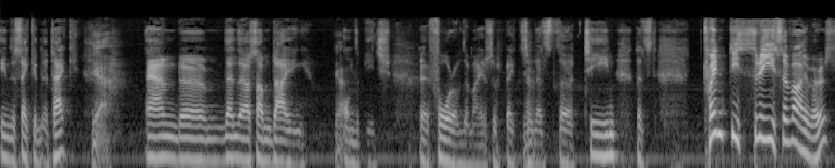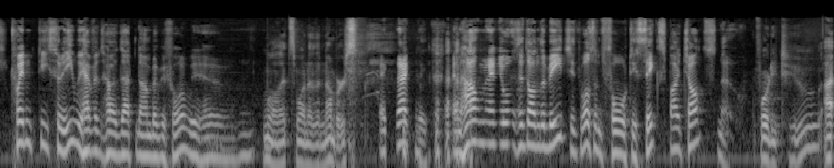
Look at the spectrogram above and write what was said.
in the second attack. Yeah. And um, then there are some dying Yeah. on the beach. Uh, four of them, I suspect. So that's 13. That's 23 survivors. 23. We haven't heard that number before. We have... Well, it's one of the numbers. Exactly. and how many was it on the beach? It wasn't 46 by chance? No. 42. I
